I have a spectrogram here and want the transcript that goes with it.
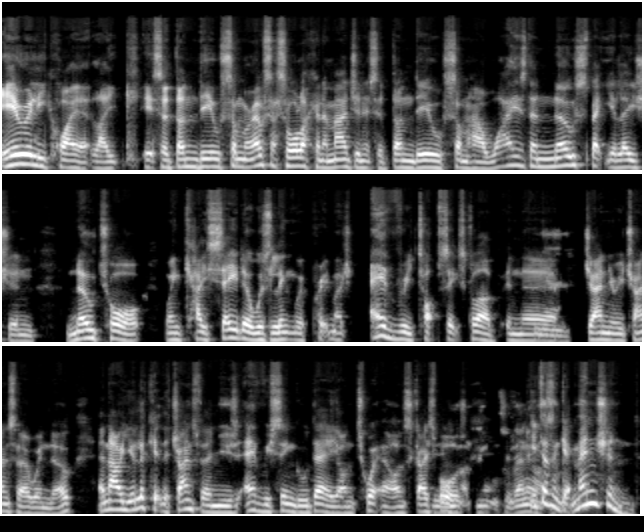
eerily quiet, like it's a done deal somewhere else. That's all I can imagine. It's a done deal somehow. Why is there no speculation, no talk when Caicedo was linked with pretty much every top six club in the Yeah. January transfer window? And now you look at the transfer news every single day on Twitter, on Sky Sports. with He doesn't get mentioned.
